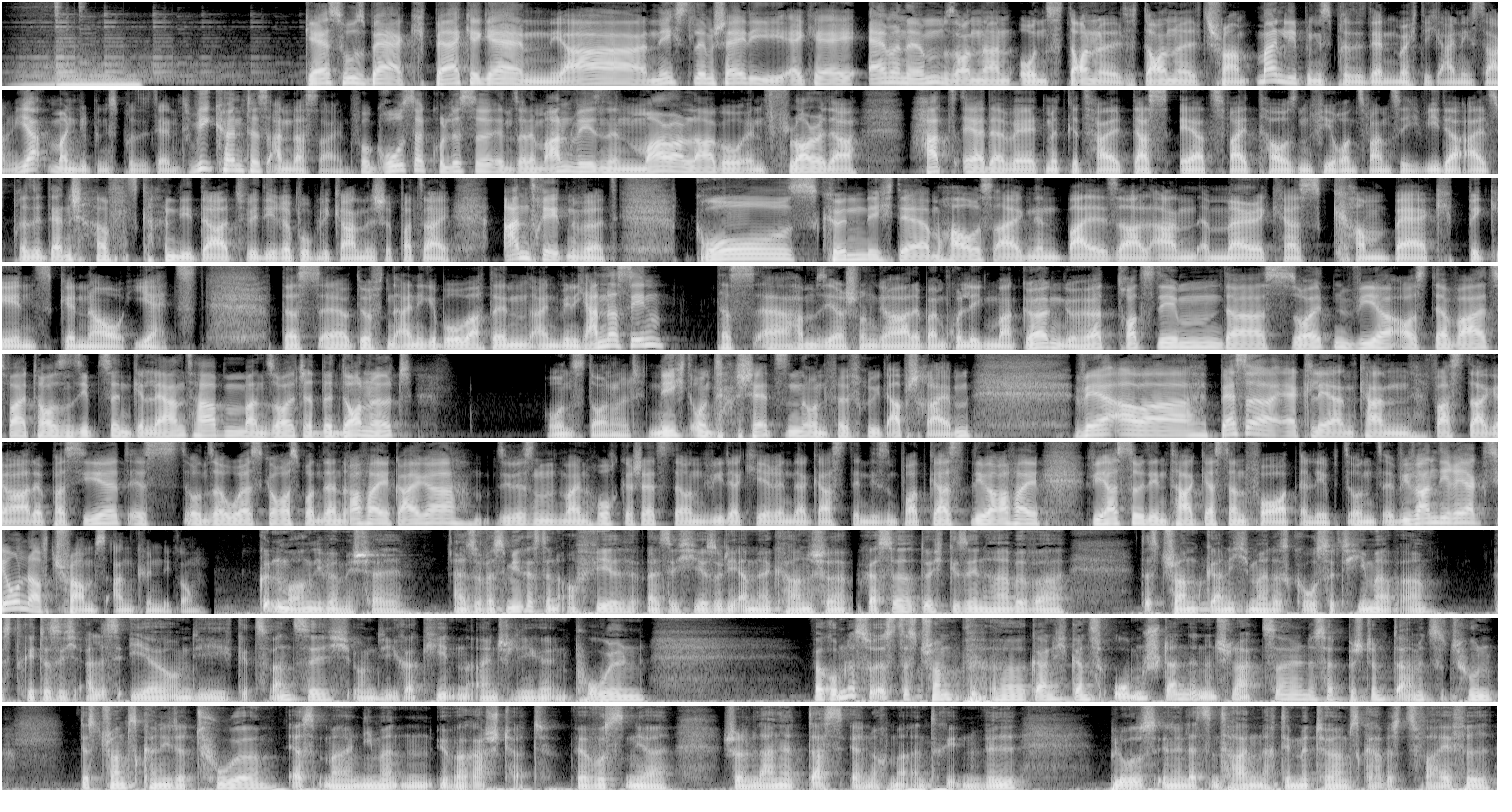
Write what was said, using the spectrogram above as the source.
Guess who's back? Back again. Ja, nicht Slim Shady, aka Eminem, sondern uns Donald, Donald Trump. Mein Lieblingspräsident, möchte ich eigentlich sagen. Ja, mein Lieblingspräsident. Wie könnte es anders sein? Vor großer Kulisse in seinem Anwesen in Mar-a-Lago in Florida hat er der Welt mitgeteilt, dass er 2024 wieder als Präsidentschaftskandidat für die Republikanische Partei antreten wird. Groß kündigt er im hauseigenen Ballsaal an. America's Comeback beginnt genau jetzt. Das äh, dürften einige Beobachter ein wenig anders sehen. Das äh, haben Sie ja schon gerade beim Kollegen Mark Görgen gehört. Trotzdem, das sollten wir aus der Wahl 2017 gelernt haben. Man sollte The Donald, uns Donald, nicht unterschätzen und verfrüht abschreiben. Wer aber besser erklären kann, was da gerade passiert, ist unser US-Korrespondent Raphael Geiger. Sie wissen, mein hochgeschätzter und wiederkehrender Gast in diesem Podcast. Lieber Raphael, wie hast du den Tag gestern vor Ort erlebt und wie waren die Reaktionen auf Trumps Ankündigung? Guten Morgen, lieber Michel. Also was mir gestern auffiel, als ich hier so die amerikanische Presse durchgesehen habe, war, dass Trump gar nicht immer das große Thema war. Es drehte sich alles eher um die G20, um die Raketeneinschläge in Polen. Warum das so ist, dass Trump äh, gar nicht ganz oben stand in den Schlagzeilen, das hat bestimmt damit zu tun, dass Trumps Kandidatur erstmal niemanden überrascht hat. Wir wussten ja schon lange, dass er nochmal antreten will. Bloß in den letzten Tagen nach den Midterms gab es Zweifel,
